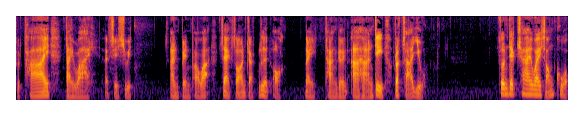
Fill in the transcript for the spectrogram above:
สุดท้ายไตาวายและเสียชีวิต อันเป็นภาวะแทรกซ้อนจากเลือดออกในทางเดินอาหารที่รักษาอยู่ ส่วนเด็กชายวัยสองขวบ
